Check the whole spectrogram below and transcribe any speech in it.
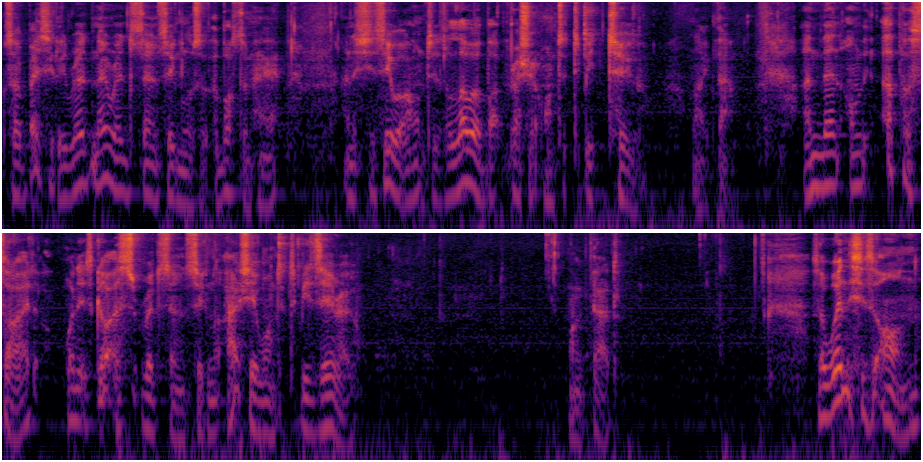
So basically red, no redstone signals at the bottom here. And as you see what I want is the lower pressure, I want it to be 2, like that. And then on the upper side, when it's got a redstone signal, actually I want it to be 0, like that. So when this is on,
